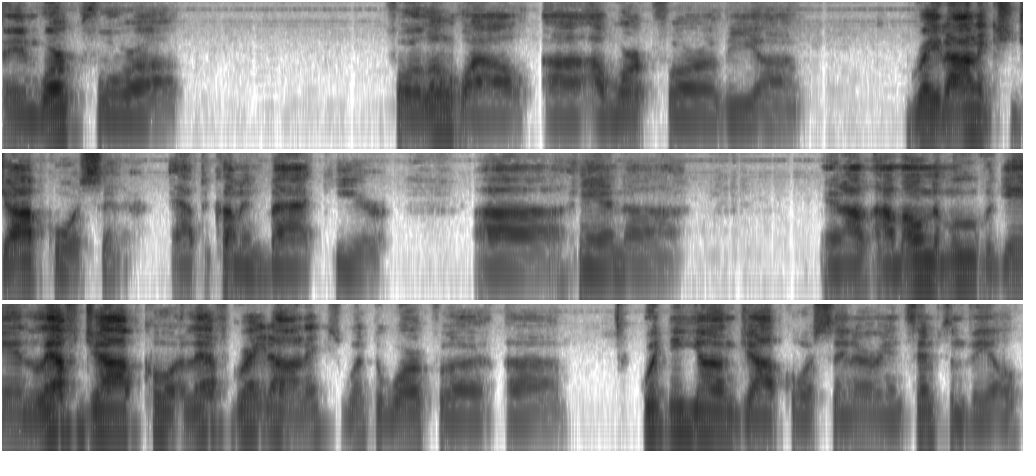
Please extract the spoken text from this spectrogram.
and worked for uh, for a little while. Uh, I worked for the uh, Great Onyx Job Corps Center after coming back here, uh, and uh, and I'm on the move again. Left Job Corps, left Great Onyx, went to work for uh, Whitney Young Job Corps Center in Simpsonville,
